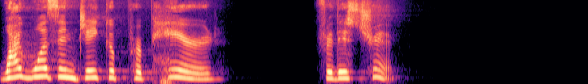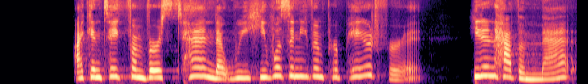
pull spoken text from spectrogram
Why wasn't Jacob prepared for this trip? I can take from verse 10 that we, he wasn't even prepared for it. He didn't have a mat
